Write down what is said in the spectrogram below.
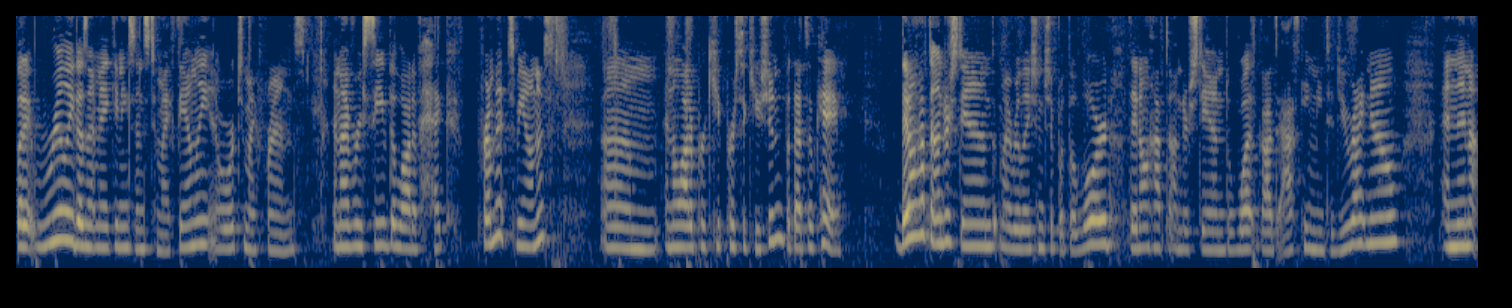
but it really doesn't make any sense to my family or to my friends. And I've received a lot of heck from it, to be honest, um, and a lot of persecution, but that's okay they don't have to understand my relationship with the Lord. They don't have to understand what God's asking me to do right now. And then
